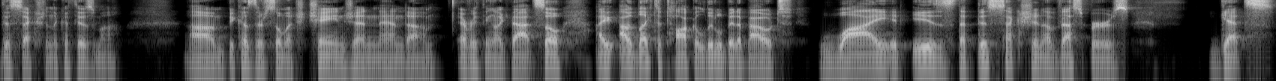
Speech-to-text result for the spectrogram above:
this section, the Kathisma, um, because there's so much change and and um, everything like that. So I, I would like to talk a little bit about why it is that this section of Vespers gets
